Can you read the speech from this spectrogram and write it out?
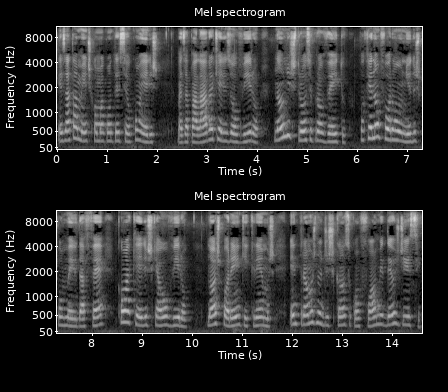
exatamente como aconteceu com eles. Mas a palavra que eles ouviram não lhes trouxe proveito, porque não foram unidos por meio da fé com aqueles que a ouviram. Nós, porém, que cremos, entramos no descanso conforme Deus disse:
